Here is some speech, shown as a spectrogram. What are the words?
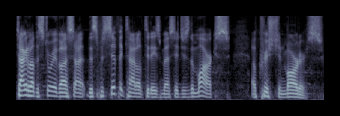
talking about the story of us, uh, the specific title of today's message is The Marks of Christian Martyrs.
